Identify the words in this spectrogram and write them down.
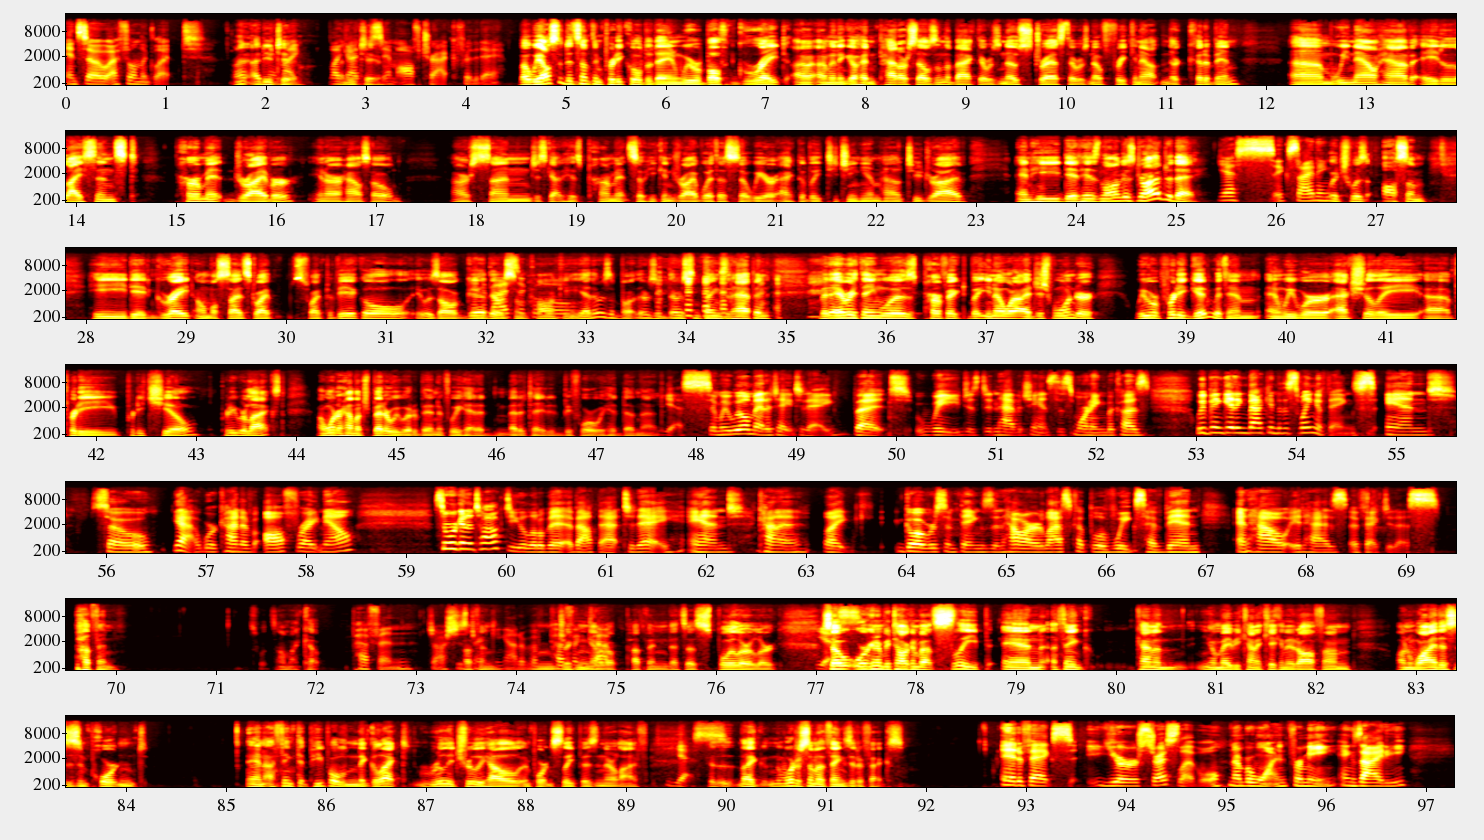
and so I feel neglect. I, I do And too. Like, like do I, just too. am off track for the day. But we also did something pretty cool today, and we were both great. I, I'm going to go ahead and pat ourselves on the back. There was no stress, there was no freaking out, and there could have been. Um, we now have a licensed permit driver in our household. Our son just got his permit so he can drive with us. So we are actively teaching him how to drive. And he did his longest drive today, Yes, exciting. which was awesome. He did great. Almost sideswiped swiped a vehicle. It was all good. There was some honking. Yeah, there was a there was a, there was some things that happened, but everything was perfect. But you know what? I just wonder. We were pretty good with him, and we were actually uh, pretty pretty chill, pretty relaxed. I wonder how much better we would have been if we had meditated before we had done that. Yes, and we will meditate today, but we just didn't have a chance this morning because we've been getting back into the swing of things. And so, yeah, we're kind of off right now. So, we're going to talk to you a little bit about that today and kind of like go over some things and how our last couple of weeks have been and how it has affected us. Puffin. That's what's on my cup. Puffin. Josh is Puffin. drinking out of a I'm puffin drinking cup. out of a puffin. That's a spoiler alert. So we're going to be talking about sleep, and I think kind of you know maybe kind of kicking it off on on why this is important. And I think that people neglect really truly how important sleep is in their life. yes. Like, what are some of the things it affects? it affects your stress level number one for me anxiety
